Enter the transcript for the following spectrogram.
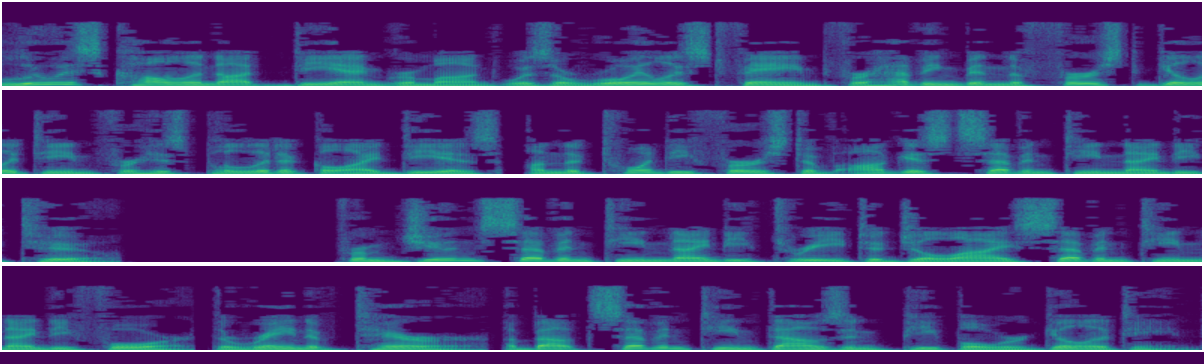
Louis Collenot d'Angremont was a royalist famed for having been the first guillotine for his political ideas, on 21 August 1792. From June 1793 to July 1794 the Reign of Terror about 17,000 people were guillotined.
